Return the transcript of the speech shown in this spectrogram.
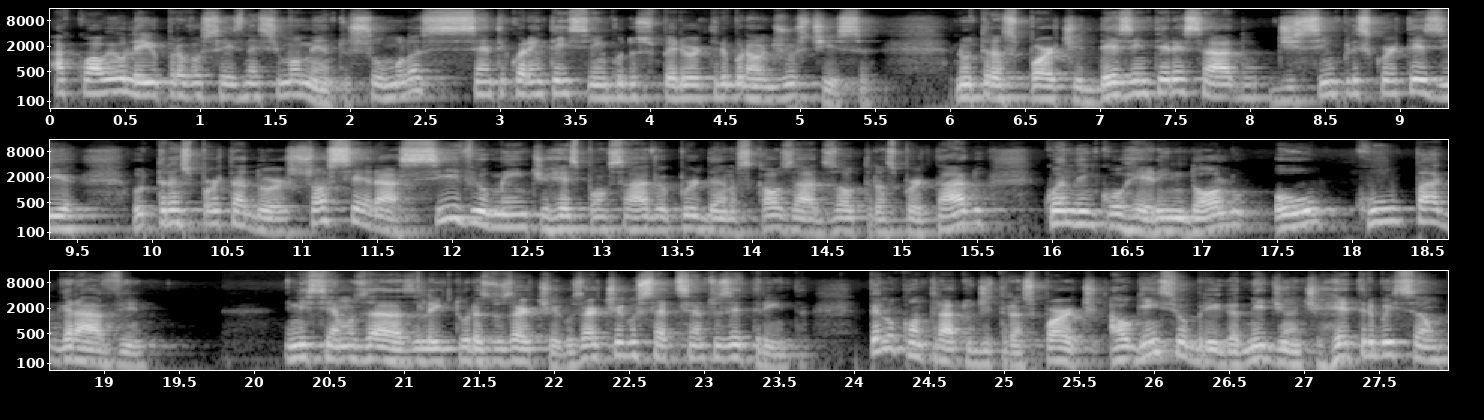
a qual eu leio para vocês nesse momento. Súmula 145 do Superior Tribunal de Justiça. No transporte desinteressado, de simples cortesia, o transportador só será civilmente responsável por danos causados ao transportado quando incorrer em dolo ou culpa grave. Iniciamos as leituras dos artigos. Artigo 730. Pelo contrato de transporte, alguém se obriga, mediante retribuição,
